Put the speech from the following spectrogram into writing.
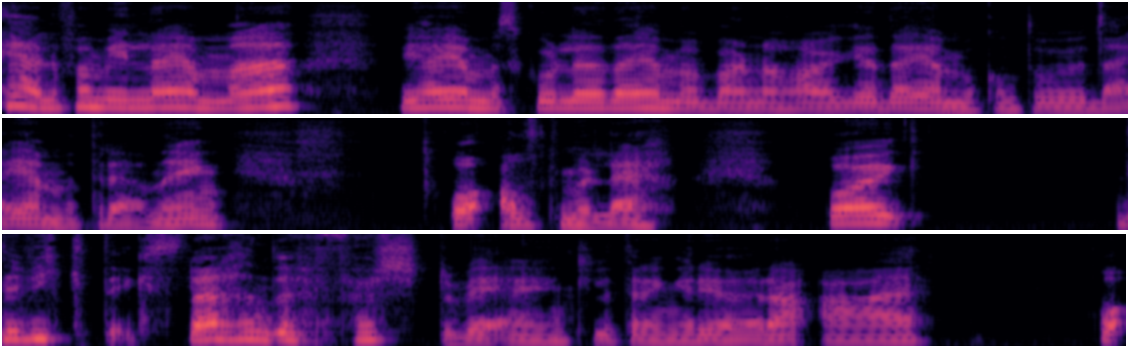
Hele familien er hjemme. Vi har hjemmeskole, det er hjemmebarnehage, det er hjemmekontor, det er hjemmetrening og alt mulig. Og det viktigste, det første vi egentlig trenger å gjøre, er å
